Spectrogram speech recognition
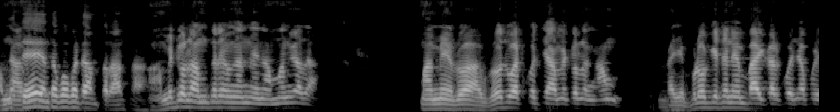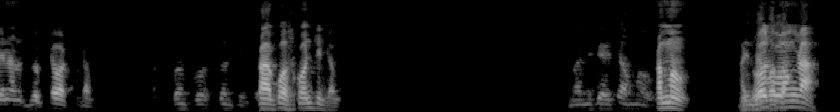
అమ్మితే ఎంత కొట్టి అమ్ముతారు అంటున్నా? అమ్మేటోళ్ళు అమ్ముతారేమో కానీ నేను అమ్మను కదా. మా మేము రో- రోజు పట్టుకొచ్చి అమ్మేటోళ్ళం కాము అది ఎప్పుడో గిట్ట నేను బాయ్ కడుకొచ్చినప్పుడు నన్ను దొరికితే పట్టుకుంటాం. ఆ, కోసుకొని తింటాం. అమ్మం. అది రోజు పోంగా.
